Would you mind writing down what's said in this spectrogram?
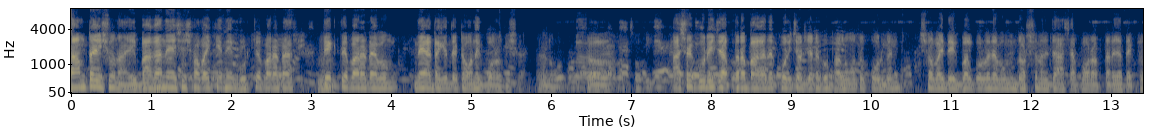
দামটা ইস্যু না, এই বাগানে এসে সবাইকে নিয়ে ঘুরতে পারাটা, দেখতে পারাটা এবং নেয়াটা কিন্তু একটা অনেক বড় বিষয়। তো আশা করি যে আপনারা বাগানের পরিচর্যাটা খুব ভালো মতো করবেন, সবাই দেখভাল করবেন এবং দর্শনার্থীদের আসার পর আপনারা যাতে একটু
